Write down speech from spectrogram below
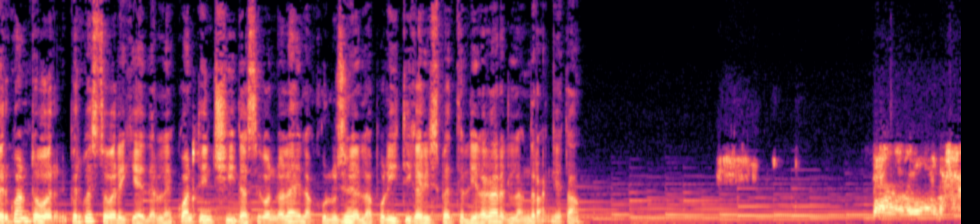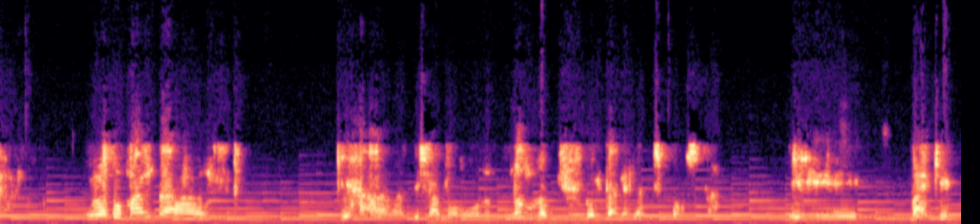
Per, vor- per, questo vorrei chiederle quanto incida secondo lei la collusione della politica rispetto al dilagare dell'andrangheta? Ma una domanda che ha diciamo, non una difficoltà nella risposta, eh, ma che,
